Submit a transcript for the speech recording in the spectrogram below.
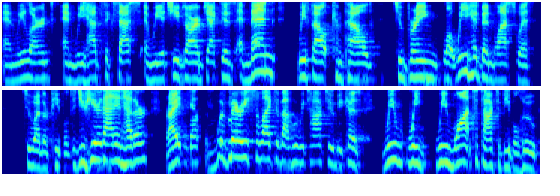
and we learned and we had success and we achieved our objectives. And then we felt compelled to bring what we had been blessed with to other people. Did you hear that in Heather? Right? Yep. We're very selective about who we talk to because we we we want to talk to people who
